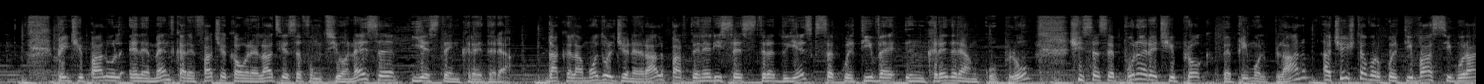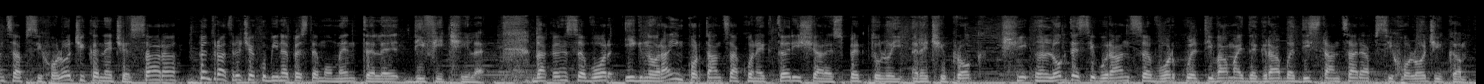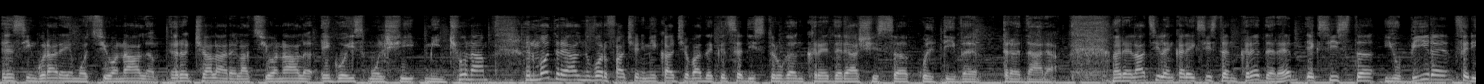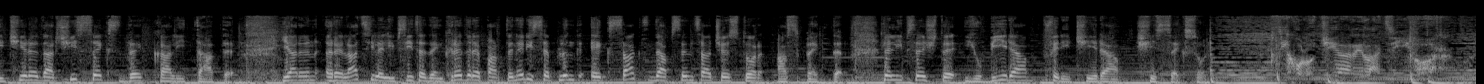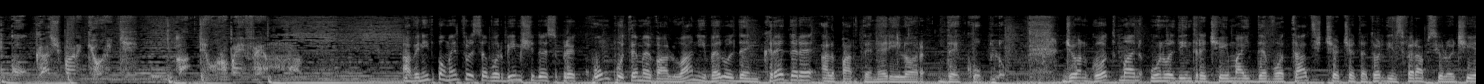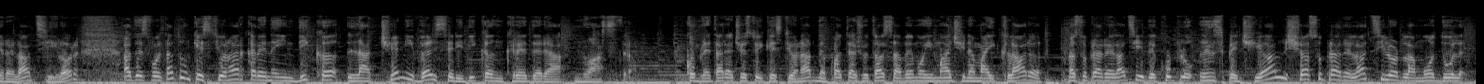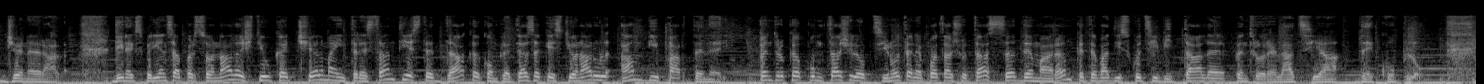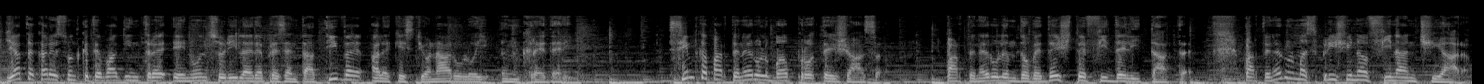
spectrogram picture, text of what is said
Principalul element care face ca o relație să funcționeze este încrederea. Dacă la modul general partenerii se străduiesc să cultive încrederea în cuplu și să se pună reciproc pe primul plan, aceștia vor cultiva siguranța psihologică necesară pentru a trece cu bine peste momentele dificile. Dacă însă vor ignora importanța conectării și a respectului reciproc și în loc de siguranță vor cultiva mai degrabă distanțarea psihologică, însingurarea emoțională, răceala relațională, egoismul și minciuna, în mod real nu vor face nimic altceva decât să distrugă încrederea și să cultive trădarea. În relațiile în care există încredere, există iubire, fericire, dar și sex de calitate. Iar în relațiile lipsite de încredere, partenerii se plâng exact de absența acestor aspecte. Le lipsește iubirea, fericirea și sexul. Psihologia relațiilor cu Gaspar Gheorghi la Europa FM. A venit momentul să vorbim și despre cum putem evalua nivelul de încredere al partenerilor de cuplu. John Gottman, unul dintre cei mai devotați cercetători din sfera psihologiei relațiilor, a dezvoltat un chestionar care ne indică la ce nivel se ridică încrederea noastră. Completarea acestui chestionar ne poate ajuta să avem o imagine mai clară asupra relației de cuplu în special și asupra relațiilor la modul general. Din experiența personală știu că cel mai interesant este dacă completează chestionarul ambii parteneri. pentru că punctajele obținute ne pot ajuta să demarăm câteva discuții vitale pentru relația de cuplu. Iată care sunt câteva dintre enunțurile reprezentative ale chestionarului încrederii. Simt că partenerul mă protejează. Partenerul îmi dovedește fidelitate. Partenerul mă sprijină financiar.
